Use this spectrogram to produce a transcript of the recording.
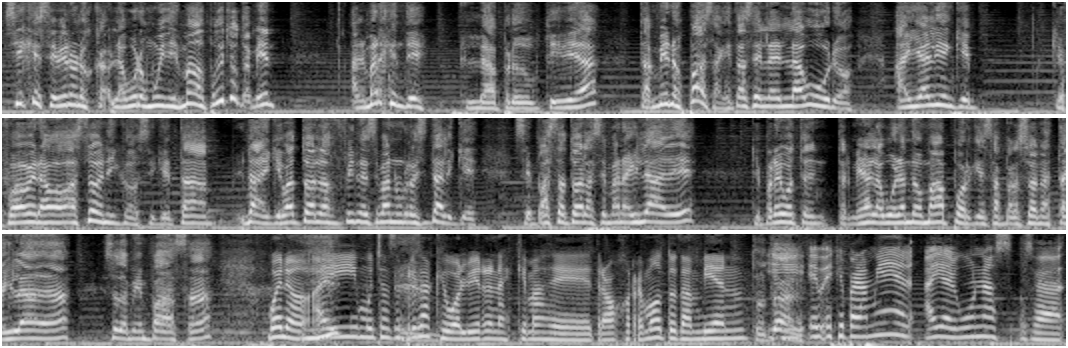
Si es que se vieron los laburos muy diezmados, porque esto también, al margen de la productividad, también nos pasa, que estás en el laburo, hay alguien que, que fue a ver a Babasónicos y que está, nada, y que va todos los fines de semana a un recital y que se pasa toda la semana aislada, que por ahí vos te- terminás laburando más porque esa persona está aislada, eso también pasa. Bueno, Y, hay muchas empresas eh, que volvieron a esquemas de trabajo remoto también. Total. Y eh, es que para mí hay, hay algunas, o sea,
